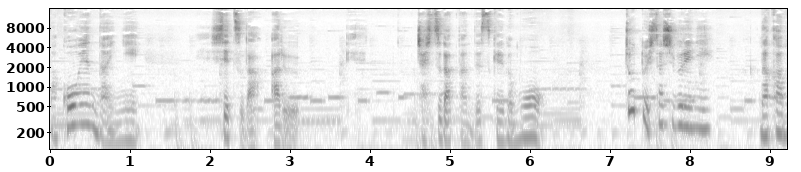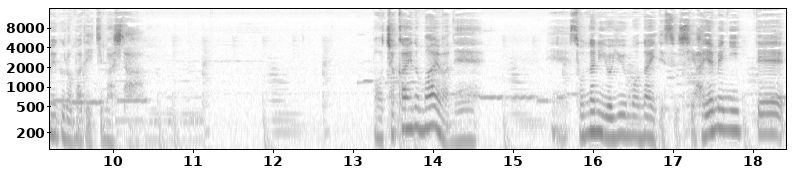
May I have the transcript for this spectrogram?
まあ、公園内に施設がある、えー、茶室だったんですけれどもちょっと久しぶりに中目黒まで行きました。お茶会の前はね、えー、そんなに余裕もないですし早めに行って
